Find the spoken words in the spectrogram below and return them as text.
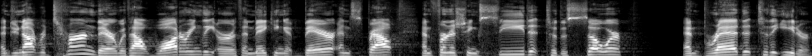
and do not return there without watering the earth and making it bear and sprout and furnishing seed to the sower and bread to the eater,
